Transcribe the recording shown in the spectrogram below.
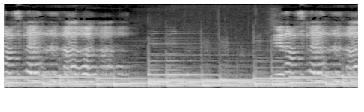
I spell love? Can I spell love?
